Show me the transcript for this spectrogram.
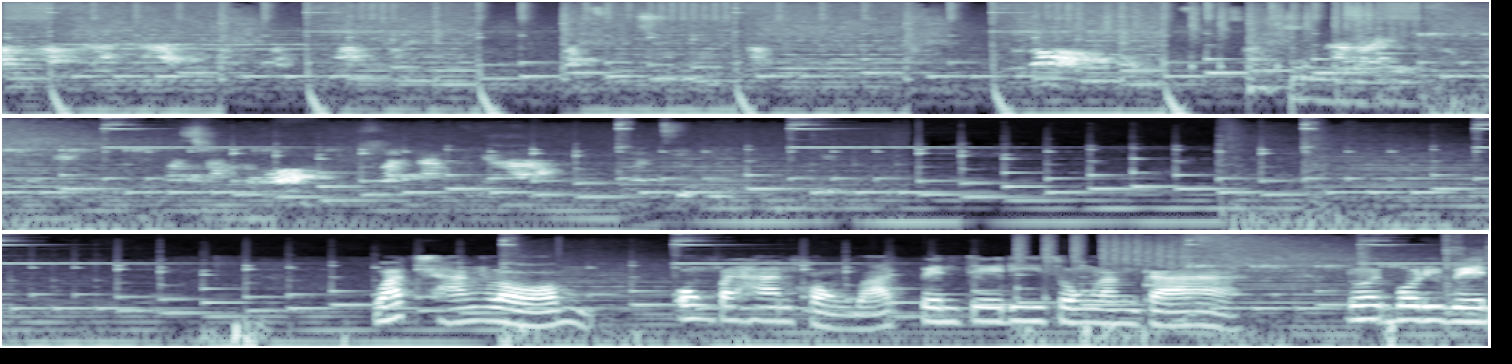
วัดพระธาตุวัดพระไทยวัดศรีชุมครับแล้วก็สังชินาลัยนะครับก็จะเป็นวัดช้างล้อวัดนางพญาวัดจีนวัดช้างล้อม องค์ประธานของวัดเป็นเจดีย์ทรงลังกา โดยบริเวณ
